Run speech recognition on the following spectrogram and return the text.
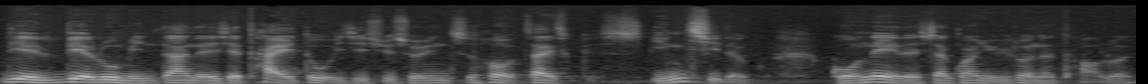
列列入名单的一些态度，以及徐春英之后再引起的国内的相关舆论的讨论，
